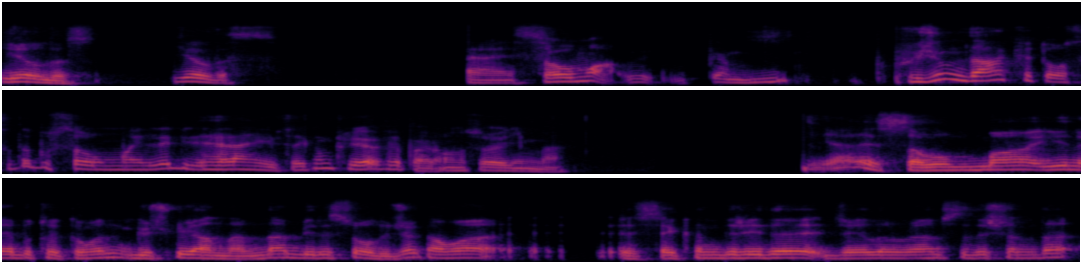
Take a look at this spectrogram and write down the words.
Yıldız. yıldız. Yani savunma yani hücum daha kötü olsa da bu savunmayla bir herhangi bir takım playoff yapar. Onu söyleyeyim ben. Yani savunma yine bu takımın güçlü yanlarından birisi olacak ama e, secondary'de Jalen Ramsey dışında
